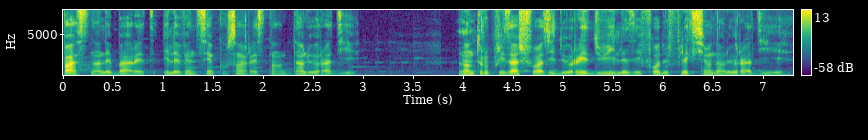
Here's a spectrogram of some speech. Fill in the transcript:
passent dans les barrettes et les 25% restants dans le radier. L'entreprise a choisi de réduire les efforts de flexion dans le radier,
